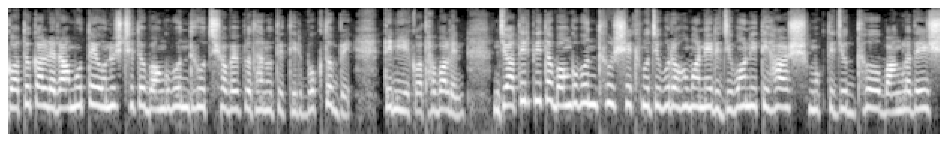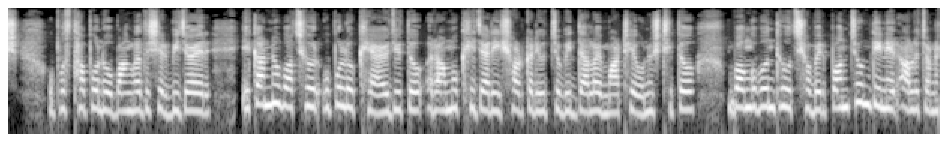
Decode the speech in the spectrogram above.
গতকাল রামুতে অনুষ্ঠিত বঙ্গবন্ধু উৎসবে প্রধান অতিথির বক্তব্যে তিনি কথা বলেন, জাতির পিতা বঙ্গবন্ধু শেখ মুজিবুর রহমানের জীবন ইতিহাস, মুক্তিযুদ্ধ, বাংলাদেশ উপস্থাপন ও বাংলাদেশের বিজয়ের একান্ন বছর উপলক্ষে আয়োজিত রামুখিজারি সরকারি উচ্চ বিদ্যালয় মাঠে অনুষ্ঠিত বঙ্গবন্ধু উৎসবের পঞ্চম দিনের আলোচনা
